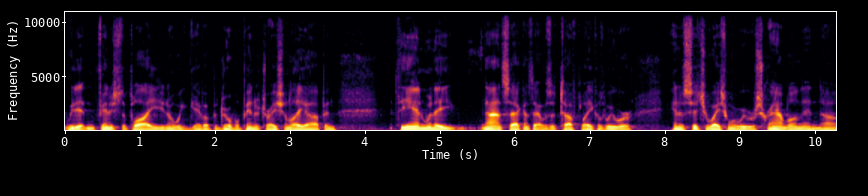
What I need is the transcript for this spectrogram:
we didn't finish the play. You know, we gave up a dribble penetration layup, and at the end, when they nine seconds, that was a tough play because we were in a situation where we were scrambling, and uh,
